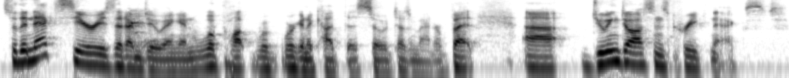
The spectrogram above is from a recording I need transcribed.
So the next series that I'm doing, and we'll, pro- we're, we're going to cut this, so it doesn't matter. But uh, doing Dawson's Creek next.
